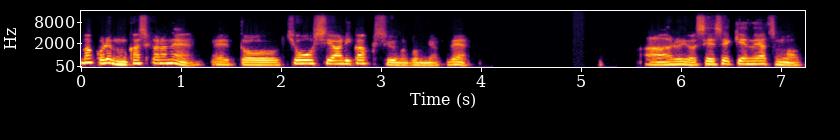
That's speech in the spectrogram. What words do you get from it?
まあこれ昔からね、えっ、と、教師あり学習の文脈で、あるいは生成系のやつも、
